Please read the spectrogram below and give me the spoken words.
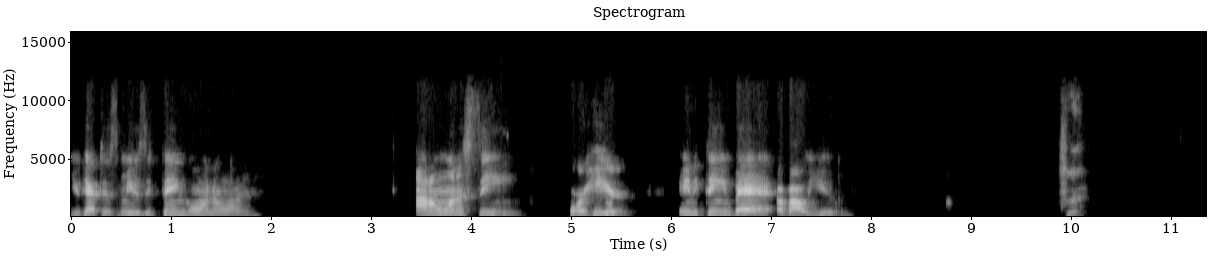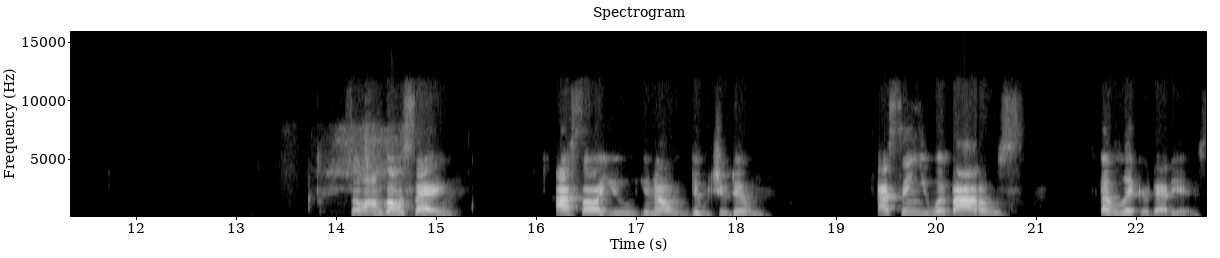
You got this music thing going on. I don't want to see or hear anything bad about you. Okay. So I'm going to say, I saw you, you know, do what you do. I seen you with bottles of liquor, that is.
